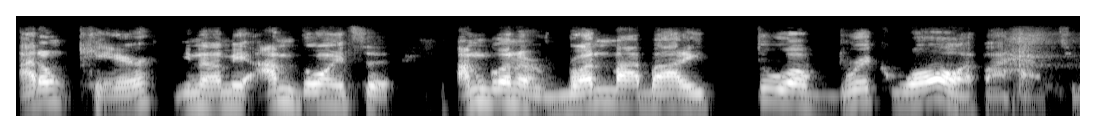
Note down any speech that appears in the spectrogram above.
I don't care, you know I mean? I'm going to I'm going to run my body through a brick wall if I have to.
